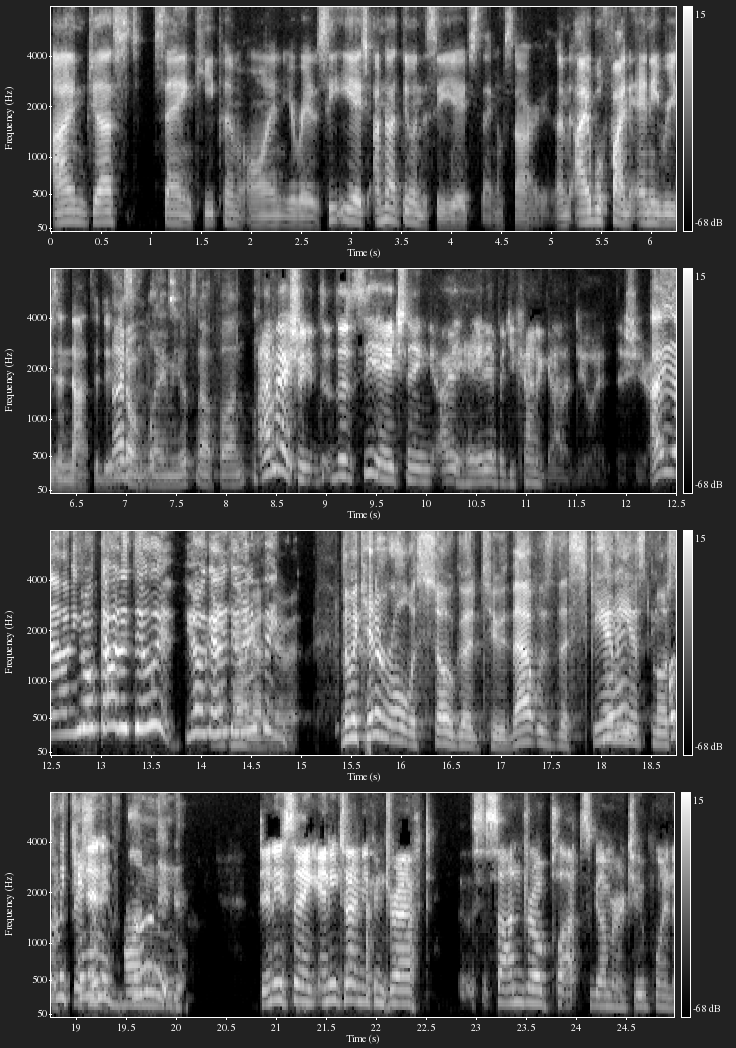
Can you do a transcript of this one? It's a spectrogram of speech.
I'm just saying keep him on your radar. CEH, I'm not doing the CEH thing. I'm sorry. I, mean, I will find any reason not to do. I don't CEH. blame you. It's not fun. I'm actually the, CEH thing. I hate it, but you kind of got to do it this year. I, uh, you don't got to do it. You don't got to do Kinda gotta anything. do it. The McKinnon role was so good too. That was the scammiest, most but McKinnon efficient, is fun. Denny's saying anytime you can draft Sandro Platzgummer 2.0,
